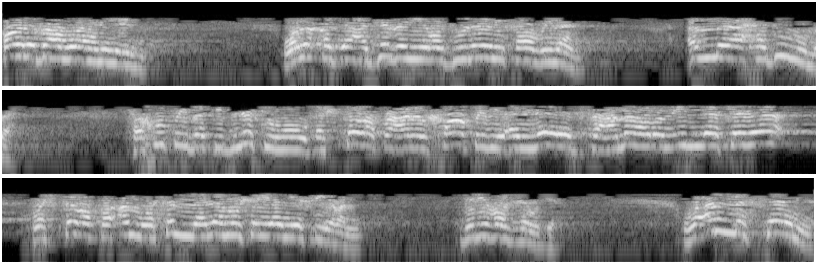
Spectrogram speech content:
قال بعض أهل العلم ولقد أعجبني رجلان فاضلان. أما أحدهما فخطبت ابنته فاشترط على الخاطب أن لا يدفع مهرا إلا كذا واشترط أم وسمى له شيئا يسيرا برضا الزوجة. وأما الثاني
